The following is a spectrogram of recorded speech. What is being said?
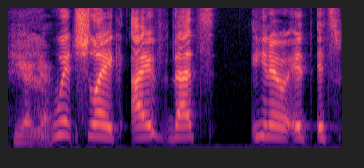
here. Yeah, which like i've that's you know it it's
